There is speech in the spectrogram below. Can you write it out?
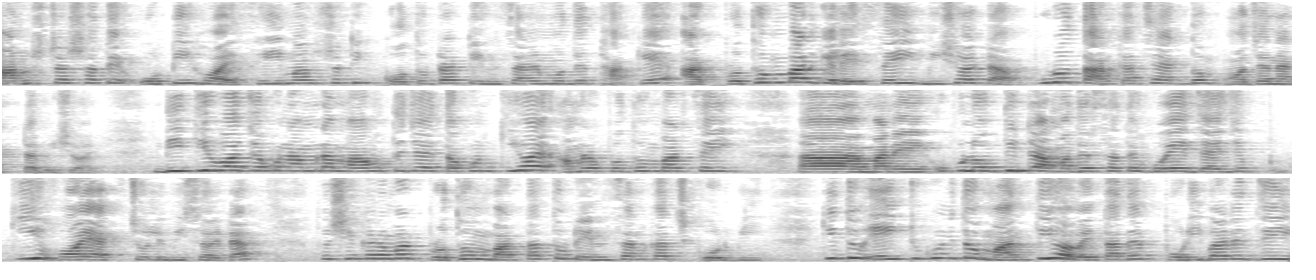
মানুষটার সাথে ওটি হয়, সেই মানুষটা ঠিক কতটা টেনশনের মধ্যে থাকে? আর প্রথমবার গেলে সেই বিষয়টা পুরো তার কাছে একদম অজানা একটা বিষয়। দ্বিতীয়বার যখন আমরা মা হতে যাই, তখন কি হয়? আমরা প্রথমবার সেই মানে উপলব্ধিটা আমাদের সাথে হয়ে যায় যে কি হয় অ্যাকচুয়ালি বিষয়টা। তো সেখানে আমার প্রথমবার তার তো টেনশন কাজ করবি। কিন্তু এইটুকুনি তো মানতেই হবে, তাদের পরিবারের যেই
